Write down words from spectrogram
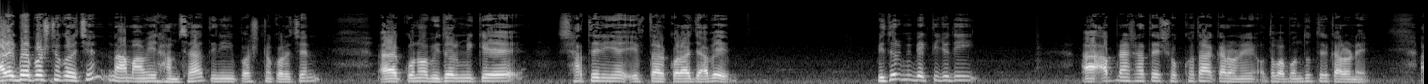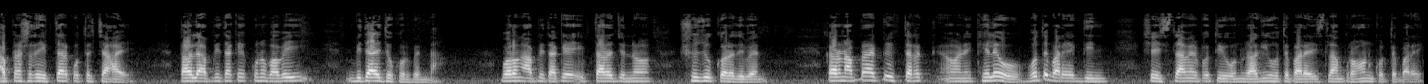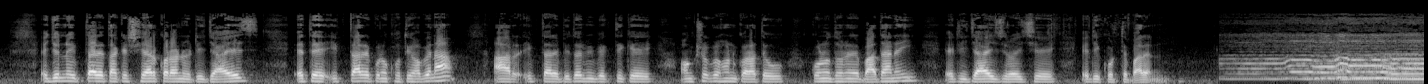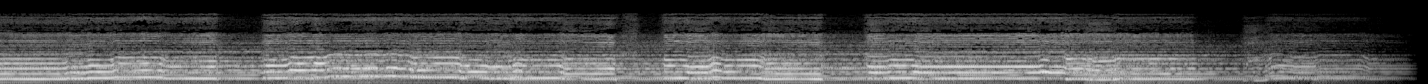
আরেক ভাই প্রশ্ন করেছেন, নাম আমির হামসা, তিনি প্রশ্ন করেছেন কোনো বিধর্মীকে সাথে নিয়ে ইফতার করা যাবে? বিধর্মী ব্যক্তি যদি আপনার সাথে সক্ষতার কারণে অথবা বন্ধুত্বের কারণে আপনার সাথে ইফতার করতে চায়, তাহলে আপনি তাকে কোনোভাবেই বিদায়িত করবেন না। বরং আপনি তাকে ইফতারের জন্য সুযোগ করে দিবেন। কারণ আপনার একটু ইফতার মানে খেলেও হতে পারে একদিন সে ইসলামের প্রতি অনুরাগী হতে পারে, ইসলাম গ্রহণ করতে পারে। এই জন্য ইফতারে তাকে শেয়ার করানো এটি জায়েজ। এতে ইফতারের কোনো ক্ষতি হবে না। আর ইফতারে বিধর্মী ব্যক্তিকে অংশগ্রহণ করাতেও কোনো ধরনের বাধা নেই। এটি জায়েজ রয়েছে, এটি করতে পারেন।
